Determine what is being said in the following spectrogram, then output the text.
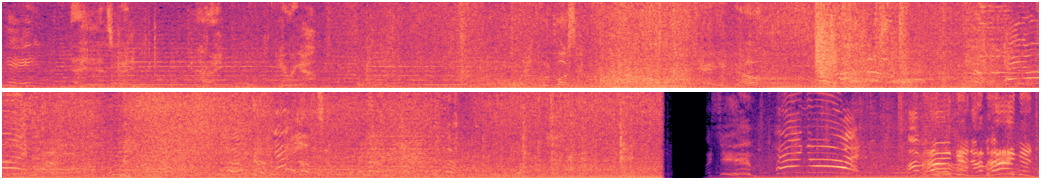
Okay. That's good. Closer. There you go. Hang on! I see him! Hang on! I'm hanging! I'm hanging!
